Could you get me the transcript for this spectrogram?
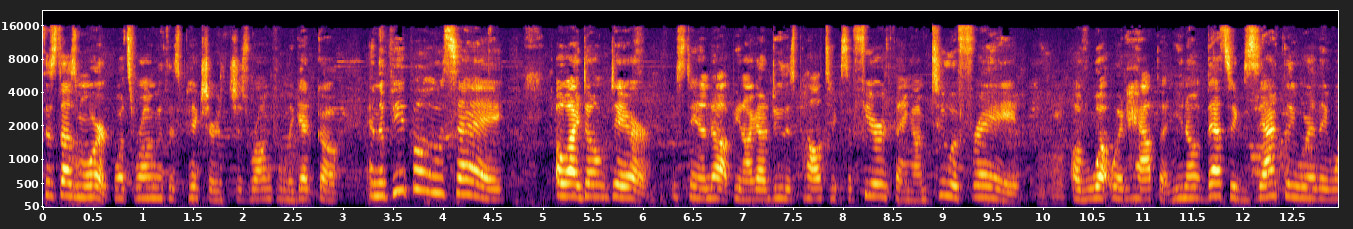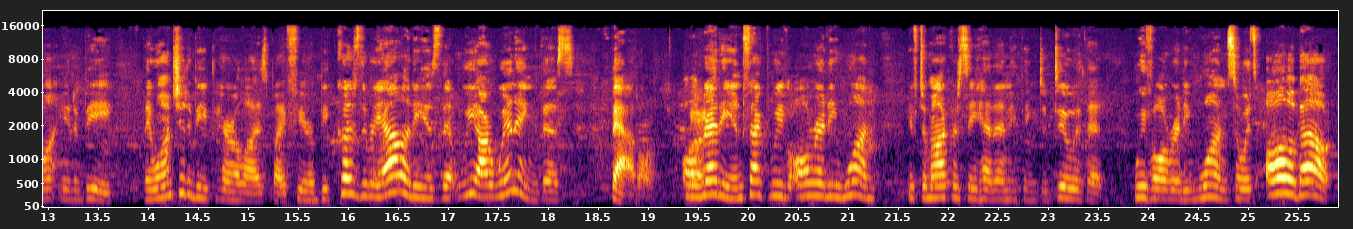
this doesn't work. What's wrong with this picture? It's just wrong from the get go. And the people who say, oh, I don't dare stand up, you know, I got to do this politics of fear thing, I'm too afraid mm-hmm. of what would happen, you know, that's exactly where they want you to be. They want you to be paralyzed by fear because the reality is that we are winning this battle Right. already. In fact, we've already won. If democracy had anything to do with it, we've already won. So it's all about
